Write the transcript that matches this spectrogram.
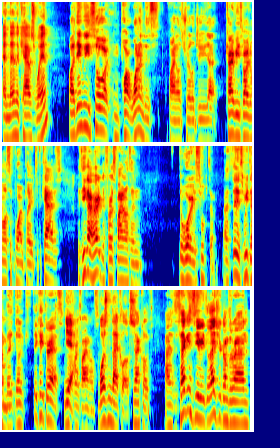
And then the Cavs win? Well, I think we saw it in part one of this finals trilogy that Kyrie is probably the most important player to the Cavs because he got hurt in the first finals and the Warriors swooped them. Uh, They sweeped them, but they, they kicked their ass. in the Yeah. first finals. Wasn't that close. Not close. And the second series, the last year comes around,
